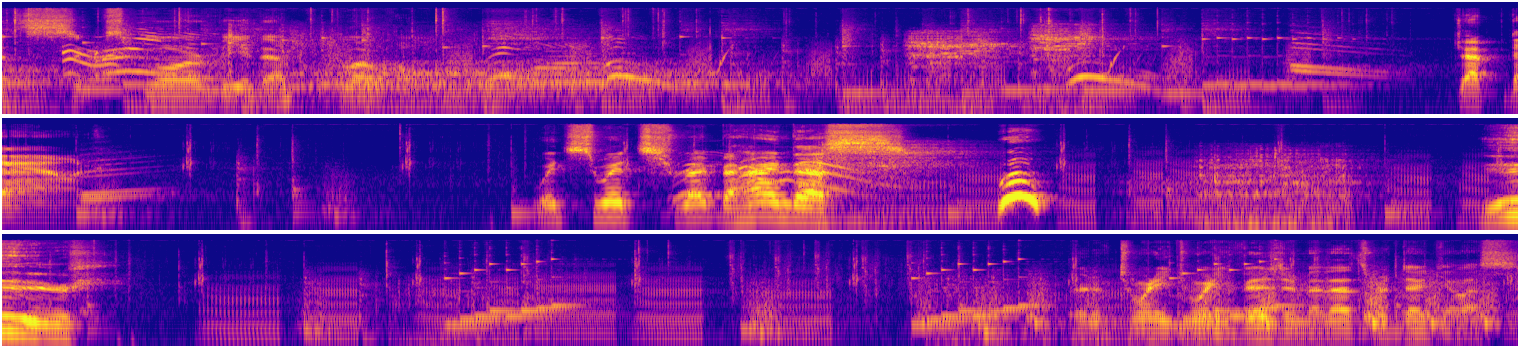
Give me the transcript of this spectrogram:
Let's explore via the blowhole. Drop down. Witch switch right behind us. Woo! Ew. Heard of 2020 vision, but that's ridiculous.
